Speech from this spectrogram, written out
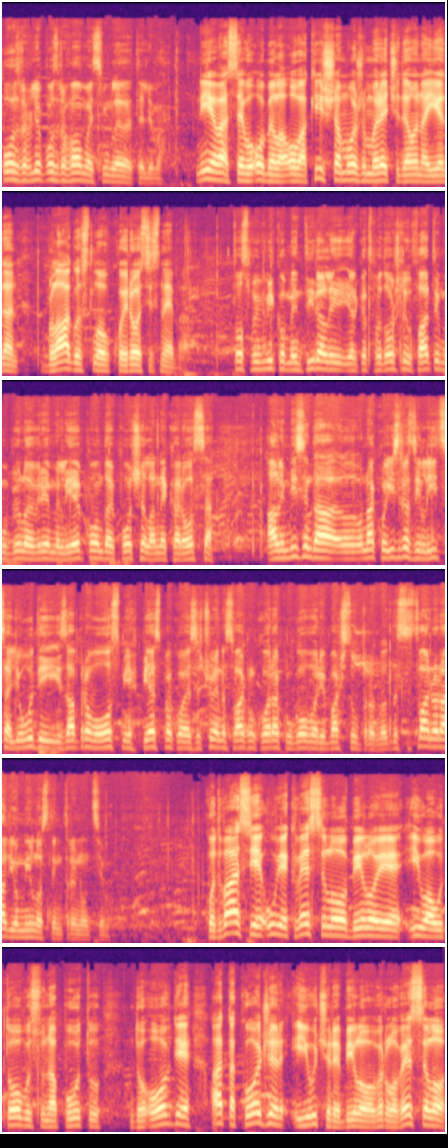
Pozdrav, lijep pozdrav vama i svim gledateljima. Nije vas evo omela ova kiša, možemo reći da je ona jedan blagoslov koji rosi s neba. To smo i mi komentirali jer kad smo došli u Fatimu bilo je vrijeme lijepo, onda je počela neka rosa. Ali mislim da e, onako izrazi lica ljudi i zapravo osmijeh pjesma koja se čuje na svakom koraku govori baš suprotno. Da se stvarno radi o milosnim trenucima. Kod vas je uvijek veselo, bilo je i u autobusu na putu do ovdje, a također i jučer je bilo vrlo veselo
